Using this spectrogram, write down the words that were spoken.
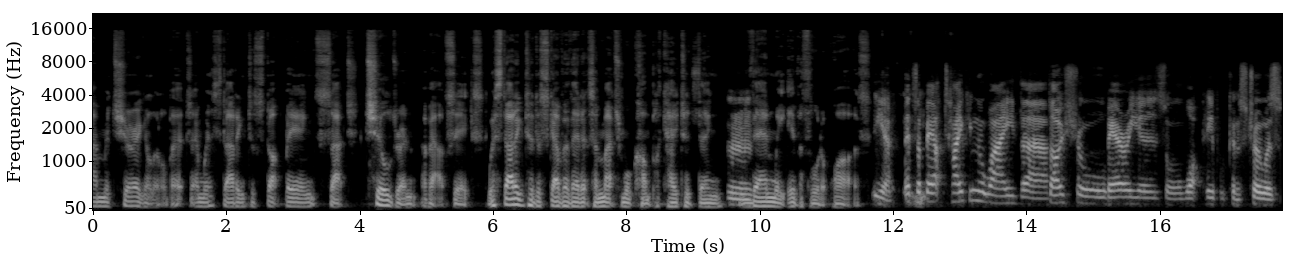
uh, maturing a little bit, and we're starting to stop being such children about sex. We're starting to discover that it's a much more complicated thing Mm. than we ever thought it was. Yeah, it's about taking away the social barriers or what people construe as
